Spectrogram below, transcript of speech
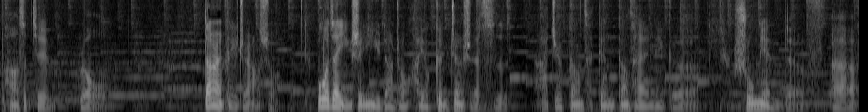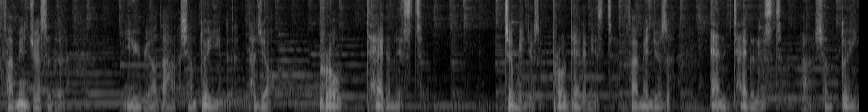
positive role。当然可以这样说。不过在影视英语当中，还有更正式的词啊，就刚才跟刚才那个书面的呃反面角色的英语表达相对应的，它叫 protagonist，正面就是 protagonist，反面就是 antagonist 啊，相对应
